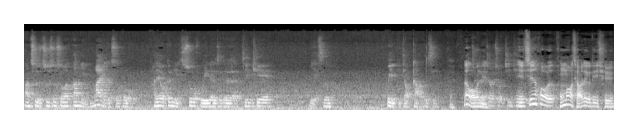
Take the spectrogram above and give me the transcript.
但是就是说，当你卖的时候，他要跟你收回的这个津贴也是会比较高一些。对。那我问你你今后红帽桥这个地区，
